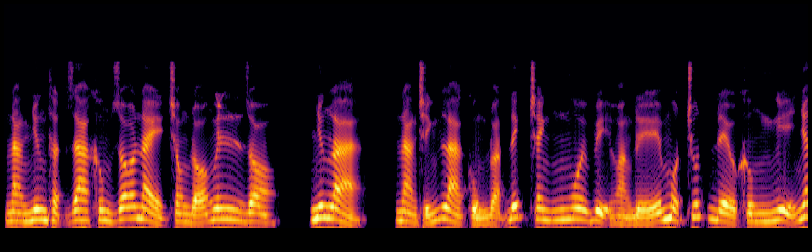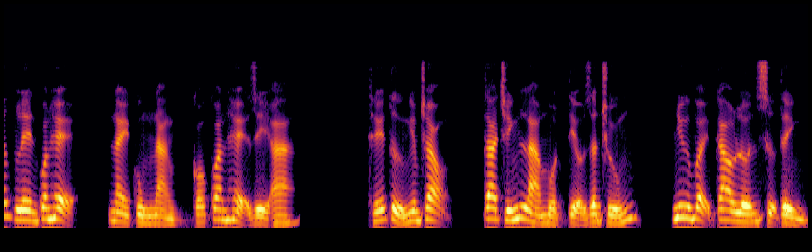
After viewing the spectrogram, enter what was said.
nàng nhưng thật ra không rõ này trong đó nguyên do, nhưng là, nàng chính là cùng đoạt đích tranh ngôi vị hoàng đế một chút đều không nghĩ nhắc lên quan hệ, này cùng nàng có quan hệ gì à? Thế tử nghiêm trọng, ta chính là một tiểu dân chúng, như vậy cao lớn sự tình,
